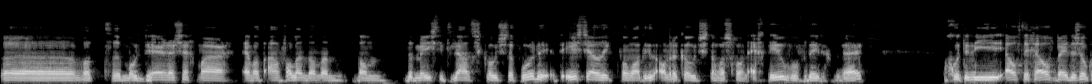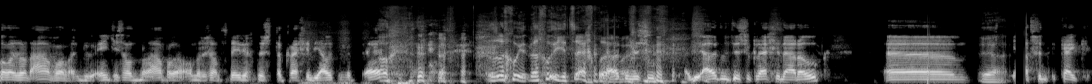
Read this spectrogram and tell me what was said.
uh, wat eh, moderner, zeg maar. En wat aanvallender dan, dan de meeste Italiaanse coaches daarvoor. De, het eerste jaar dat ik kwam, had ik een andere coach. Dat was gewoon echt heel veel verdedigend werk. Maar goed, in die 11 tegen 11 ben je dus ook altijd aan het aanvallen. Ik bedoel, eentje is altijd aan het aanvallen, de andere is aan het verdedigen. Dus dan krijg je die auto met... Hè? Oh, dat is een goeie, dat is goed dat je het zegt. Die auto, die auto krijg je daar ook. Ehm, Ja. ja, het ver- kijk,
